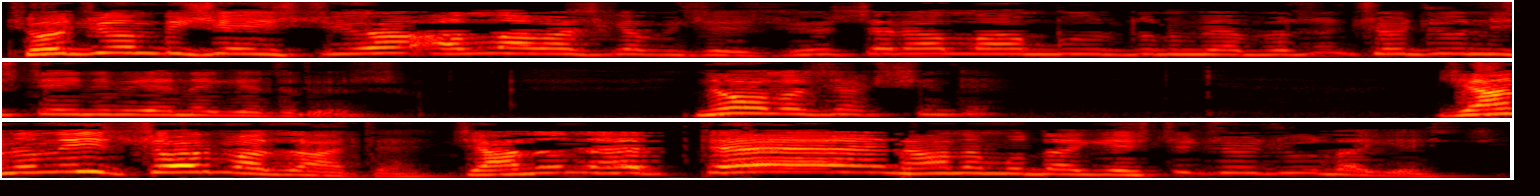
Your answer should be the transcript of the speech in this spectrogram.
Çocuğun bir şey istiyor, Allah başka bir şey istiyor. Sen Allah'ın buyurduğunu yapıyorsun, çocuğun isteğini bir yerine getiriyorsun. Ne olacak şimdi? Canını hiç sorma zaten. Canın hepten hanımı da geçti, çocuğu da geçti.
